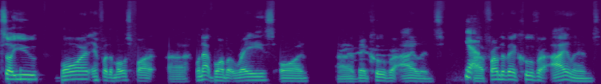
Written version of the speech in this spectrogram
so you born and for the most part, uh, well, not born but raised on uh, Vancouver Islands. Yeah. Uh, from the Vancouver Islands,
